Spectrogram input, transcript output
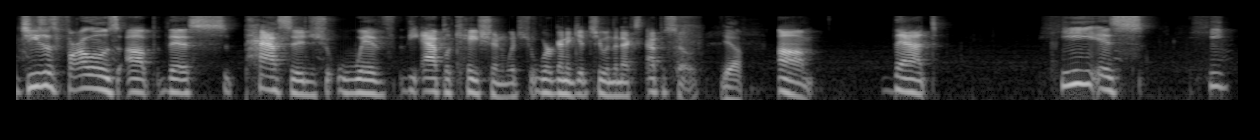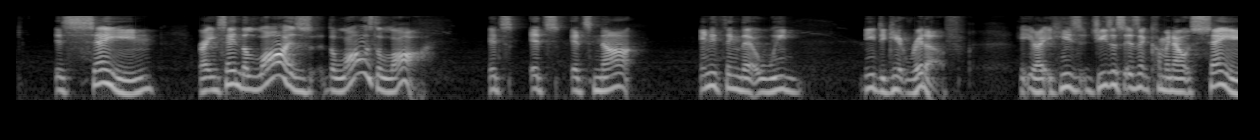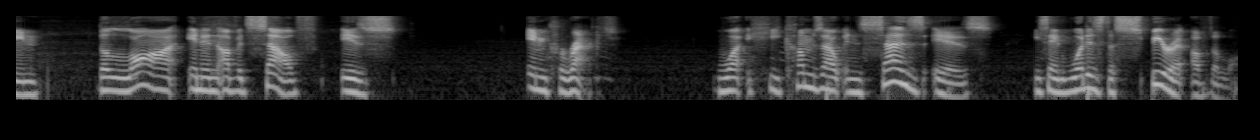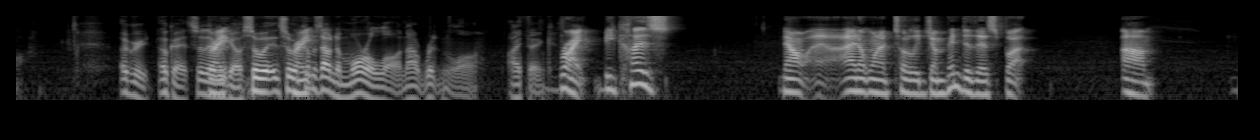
Jesus follows up this passage with the application, which we're going to get to in the next episode. Yeah. Um, that he is he is saying right. He's saying the law is the law is the law. It's it's it's not anything that we need to get rid of. He, right? He's Jesus isn't coming out saying the law in and of itself is incorrect. What he comes out and says is he's saying what is the spirit of the law? Agreed. Okay, so there we go. So it so it Right. comes down to moral law, not written law. I think. Right, because now I- I don't want to totally jump into this, but um,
